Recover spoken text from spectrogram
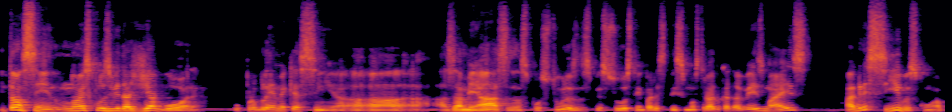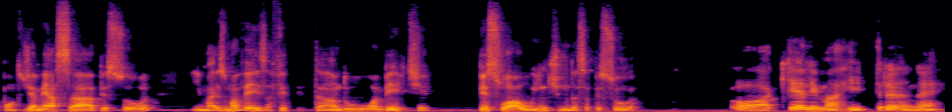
Então, assim, não é exclusividade de agora. O problema é que, assim, a, a, as ameaças, as posturas das pessoas têm, têm se mostrado cada vez mais agressivas, com, a ponto de ameaçar a pessoa e, mais uma vez, afetando o ambiente pessoal, o íntimo dessa pessoa. Ó, oh, a Kelly Marie Tran, né,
